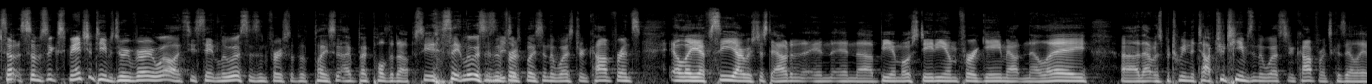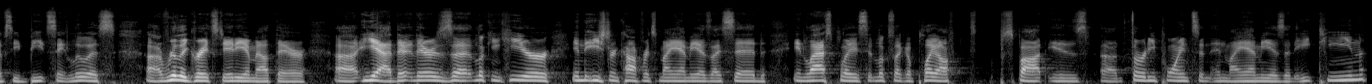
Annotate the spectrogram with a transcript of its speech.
So, some expansion teams doing very well. I see St. Louis is in first place. I, I pulled it up. See, St. Louis is in first place in the Western Conference. LAFC. I was just out in in, in uh, BMO Stadium for a game out in LA. Uh, that was between the top two teams in the Western Conference because LAFC beat St. Louis. Uh, really great stadium out there. Uh, yeah, there, there's uh, looking here in the Eastern Conference. Miami, as I said, in last place. It looks like a playoff spot is uh, 30 points and, and Miami is at 18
